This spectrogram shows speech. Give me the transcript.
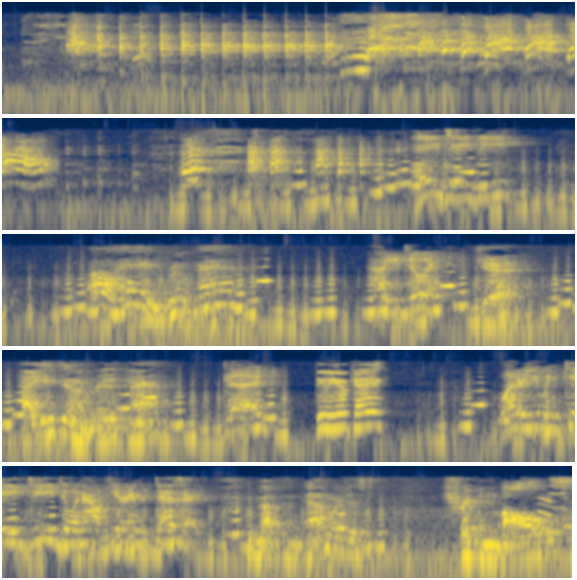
Hey, JB. Oh, hey, Root Man. How you doing? Good. How you doing, Root Man? Good. Dude, are you okay? What are you and KG doing out here in the desert? Nothing, man. We're just tripping balls.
